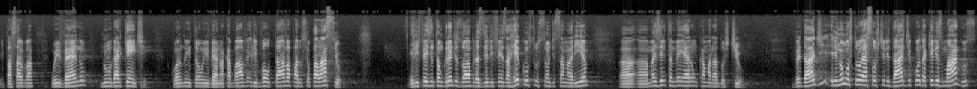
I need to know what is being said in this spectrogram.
Ele passava o inverno num lugar quente. quando então o inverno acabava, ele voltava para o seu palácio. Ele fez então grandes obras, ele fez a reconstrução de Samaria, ah, ah, mas ele também era um camarada hostil. Verdade, ele não mostrou essa hostilidade quando aqueles magos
